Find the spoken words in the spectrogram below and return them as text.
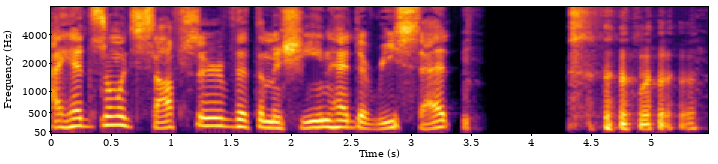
I had so much soft serve that the machine had to reset.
